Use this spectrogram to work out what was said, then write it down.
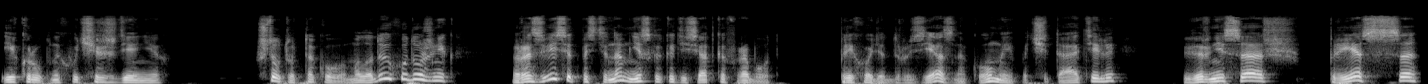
и крупных учреждениях. Что тут такого? Молодой художник развесит по стенам несколько десятков работ. Приходят друзья, знакомые, почитатели, вернисаж, пресса.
